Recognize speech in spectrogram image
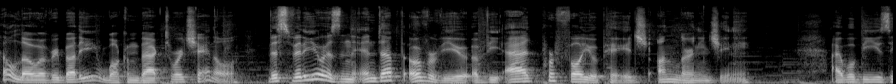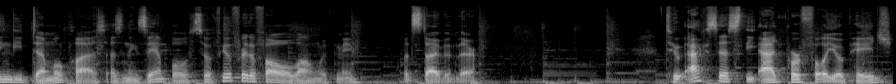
Hello everybody, welcome back to our channel. This video is an in-depth overview of the Add Portfolio page on Learning Genie. I will be using the demo class as an example, so feel free to follow along with me. Let's dive in there. To access the Add Portfolio page,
